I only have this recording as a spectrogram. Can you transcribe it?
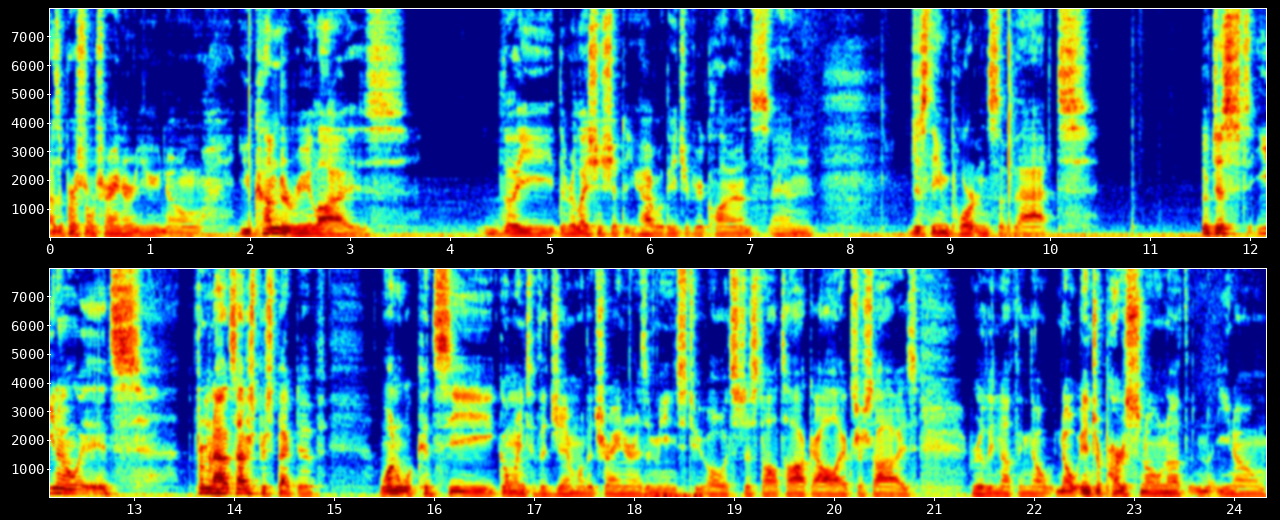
as a personal trainer, you know, you come to realize the the relationship that you have with each of your clients and just the importance of that. Of just you know it's from an outsider's perspective one could see going to the gym with a trainer as a means to oh it's just all talk all exercise really nothing no no interpersonal nothing you know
